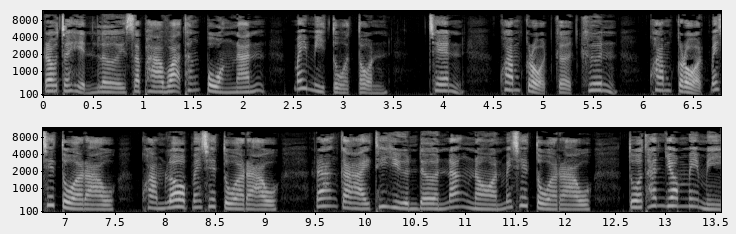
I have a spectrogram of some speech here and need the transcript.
เราจะเห็นเลยสภาวะทั้งปวงนั้น ไม่มีตัวตน เช่น ความโกรธเกิดขึ้น ความโกรธไม่ใช่ตัวเรา ความโลภไม่ใช่ตัวเรา ร่างกายที่ยืนเดินนั่งนอนไม่ใช่ตัวเรา ตัวท่านย่อมไม่มี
